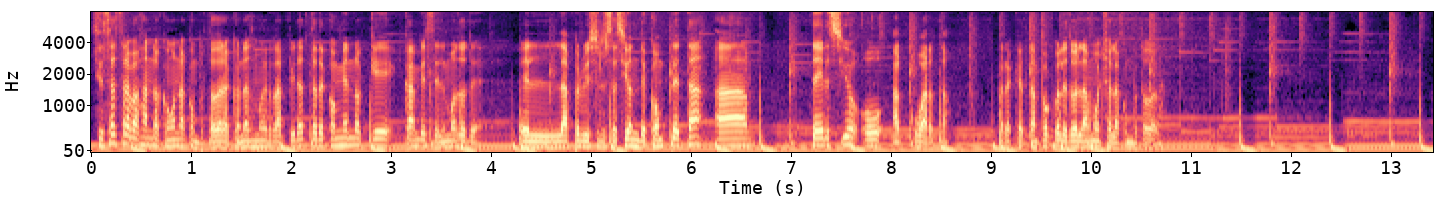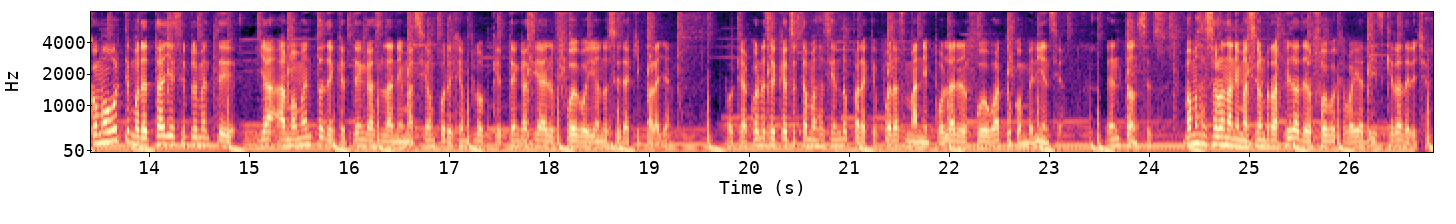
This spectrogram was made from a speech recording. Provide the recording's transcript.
Si estás trabajando con una computadora que no es muy rápida, te recomiendo que cambies el modo de la previsualización de completa a tercio o a cuarta, para que tampoco le duela mucho a la computadora. Como último detalle, simplemente ya al momento de que tengas la animación, por ejemplo, que tengas ya el fuego yéndose de aquí para allá. Porque acuérdense que esto estamos haciendo para que puedas manipular el fuego a tu conveniencia. Entonces, vamos a hacer una animación rápida del fuego que vaya de izquierda a derecha.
